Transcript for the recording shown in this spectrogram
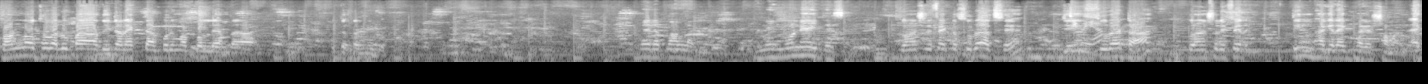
স্বর্ণ অথবা রূপা দুইটার একটার পরিমাপ বললে আমরা উত্তরটা নিব। এটা পারলাম মানে মনে আইতেছে। কোরআন শরীফে একটা সূরা আছে যে এই সূরাটা কোরআন শরীফের তিন ভাগের এক ভাগের সমান এক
